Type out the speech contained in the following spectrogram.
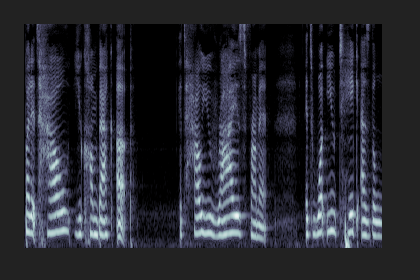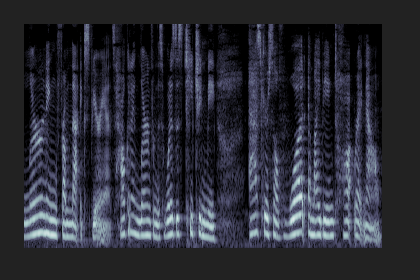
But it's how you come back up, it's how you rise from it. It's what you take as the learning from that experience. How can I learn from this? What is this teaching me? Ask yourself, what am I being taught right now?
